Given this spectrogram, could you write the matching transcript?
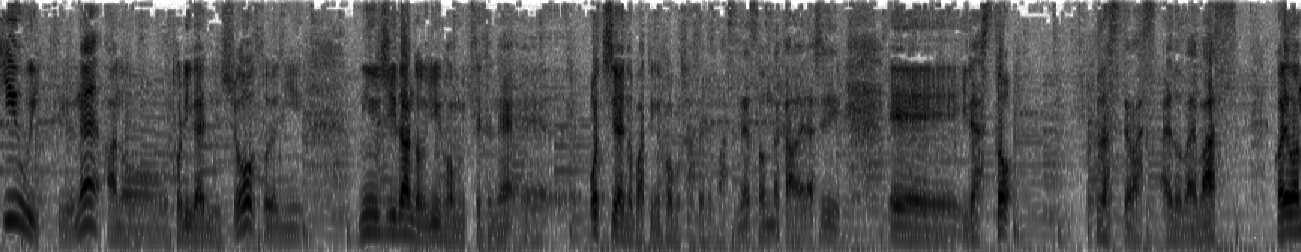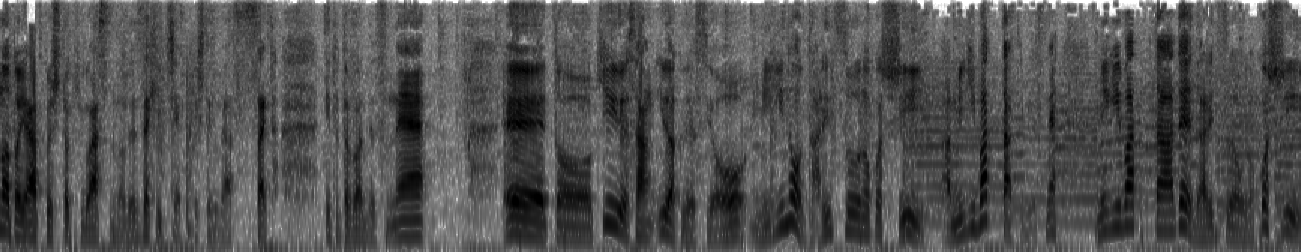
キウイっていうね、あの鳥がいるでしょ？それに、ニュージーランドのユニフォーム着ててね、えー、落合のバッティングフォームさせてますね。そんな可愛らしい、えー、イラスト、くださってます。ありがとうございます。これもノートにアップしときますので、ぜひチェックしてください。といったところですね。えっ、ー、と、キーウェさん曰くですよ、右の打率を残し、あ、右バッターって意味ですね。右バッターで打率を残し、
